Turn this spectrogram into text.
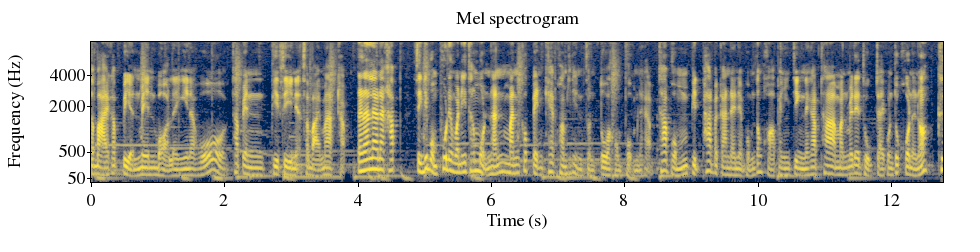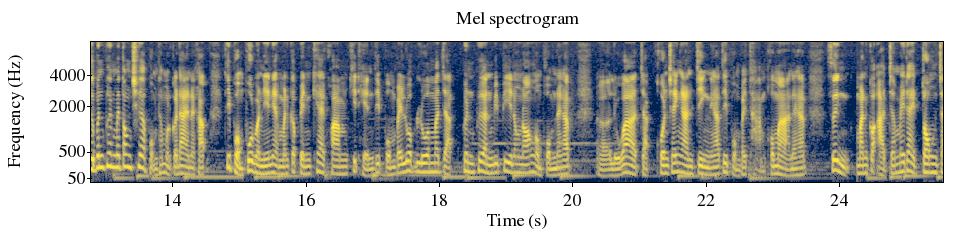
สบายๆครับเปลี่ยนเมนบอร์ดอะไรอย่างงี้นะโอ้ถ้าเป็น PC เนี่ยสบายมากครับดังนั้นแล้วนะครับ สิ่งที่ผมพูดในวันนี้ทั้งหมดนั้น มันก็เป็นแค่ความคิดเห็นส่วนตัวของผมนะครับถ้าผมผิดพลาดประการใดเนี่ยผมต้องขออภัยจริงๆนะครับถ้ามันไม่ได้ถูกใจคนทุกคนเนาะคือเพื่อนๆไม่ต้องเชื่อผมทั้งหมดก็ได้นะครับที่ผมพูดวันนี้เนี่ยมันก็เป็นแค่ความคิดเห็นที่ผมไปรวบรวมมาจากเพื่อนๆพี่ๆน้องๆของผมนะครับหรือว่าจากคนใช้งานจริงนะครับที่ผมไปถามเข้ามานะครับ ซึ่งมันก็อาจจะไม่ได้ตรงใจ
